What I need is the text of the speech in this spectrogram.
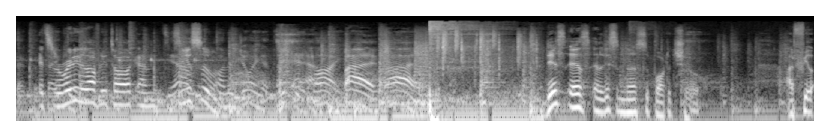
Declan. It's Thank a really you. lovely talk, and Yeah, see you soon. I'm enjoying it. Thank Yeah. you. Bye. Bye. Bye. This is a listener supported show. I feel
